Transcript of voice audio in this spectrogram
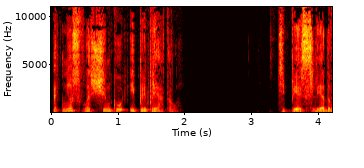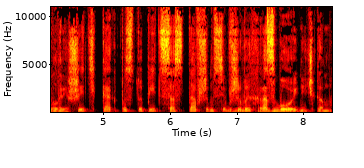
отнес в лощинку и припрятал. Теперь следовало решить, как поступить с оставшимся в живых разбойничком.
